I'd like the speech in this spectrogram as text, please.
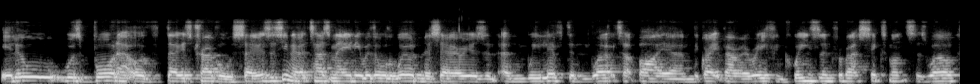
it all was born out of those travels. So as you know, at Tasmania with all the wilderness areas, and, and we lived and worked up by um, the Great Barrier Reef in Queensland for about six months as well.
